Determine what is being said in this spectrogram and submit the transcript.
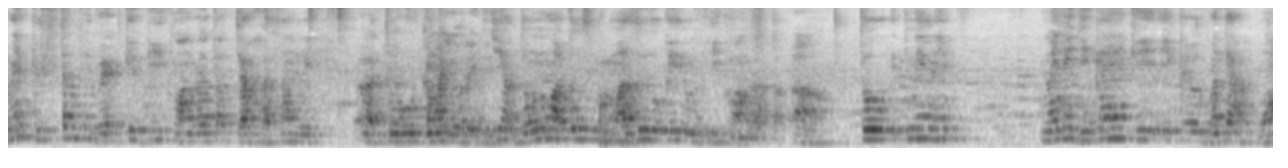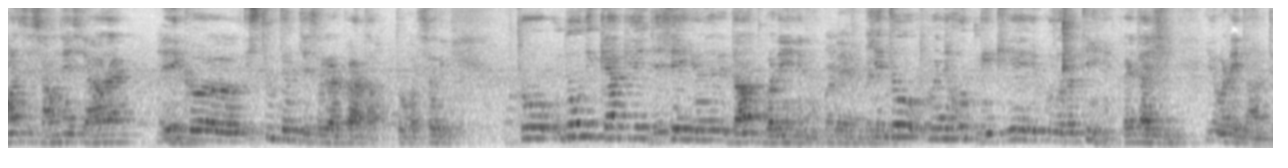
میں کلفٹن پہ بیٹھ کے بھیک مانگ رہا تھا چار خاصا میں تو کمائی ہو رہی تھی۔ جی ہاں دونوں ہاتھوں سے معذور ہو گئی اور بھیک مانگ رہا تھا۔ تو اتنے میں میں نے دیکھا ہے کہ ایک بندہ وہاں سے سامنے سے آ رہا ہے ایک اسٹوڈنٹ جیسا لڑکا تھا۔ تو سوری۔ تو انہوں نے کیا کیا جیسے انہوں نے دانت بڑے ہیں نا یہ تو میں نے خود نہیں کیے یہ قدرتی ہیں پیدائشی یہ بڑے دانت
